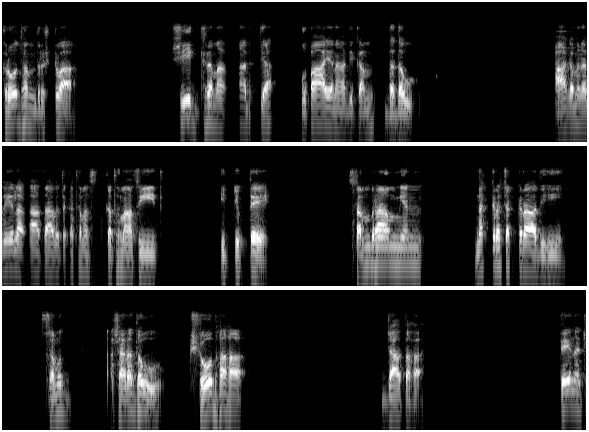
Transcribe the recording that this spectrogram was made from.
क्रोधं दृष्ट्वा शीघ्रमागत्य उपायनादिकं ददौ। आगमनवेला तावत् कथमस्, कथमासीत् इत्युक्ते सम्भ्राम्यन् नक्रचक्रादिः समुद् ಶರಧೌ ಕ್ಷೋಭ ಜಾತ. ತೇನ ಚ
